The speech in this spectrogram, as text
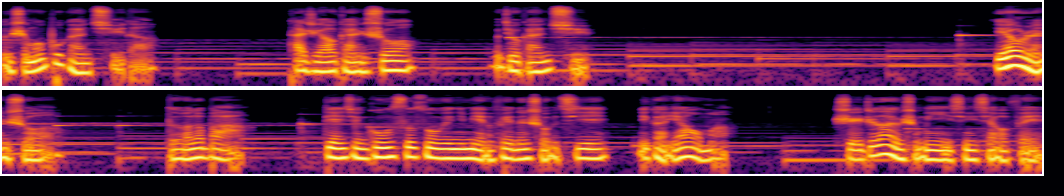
有什么不敢娶的？他只要敢说，我就敢娶。”也有人说：“得了吧，电信公司送给你免费的手机，你敢要吗？谁知道有什么隐形消费，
